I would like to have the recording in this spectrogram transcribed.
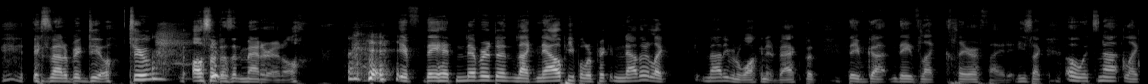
it's not a big deal two also doesn't matter at all if they had never done like now people are picking now they're like not even walking it back but they've got they've like clarified it. He's like oh it's not like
